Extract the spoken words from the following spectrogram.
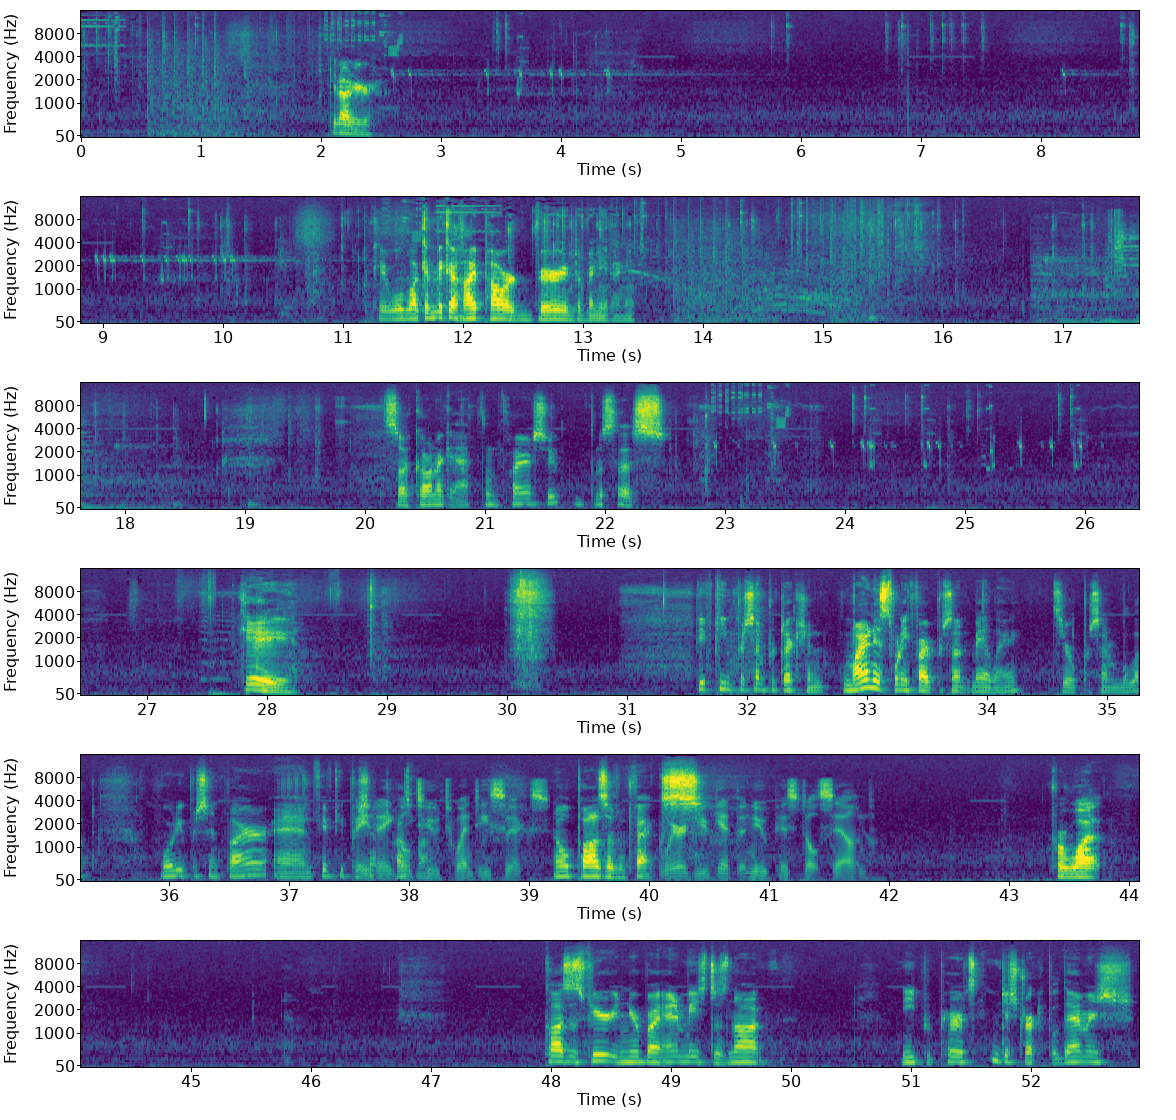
Get out of here. Okay, well I can make a high-powered variant of anything. Iconic Athlon fire suit? What is this? Okay. 15% protection, minus 25% melee, 0% bullet, 40% fire, and 50% plasma. 226. No positive effects. Where do you get the new pistol sound? For what? Causes fear in nearby enemies, does not Need repairs indestructible damage.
